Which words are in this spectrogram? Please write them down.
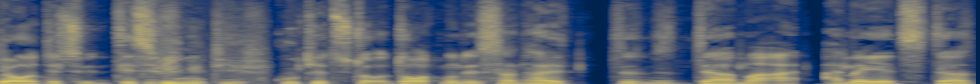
Ja, des, deswegen, definitiv. gut, jetzt Dor- Dortmund ist dann halt äh, da mal einmal jetzt da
